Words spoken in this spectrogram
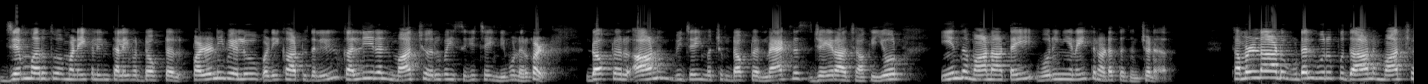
ஜெம் மருத்துவமனைகளின் தலைவர் டாக்டர் பழனிவேலு வழிகாட்டுதலில் கல்லீரல் மாற்று அறுவை சிகிச்சை நிபுணர்கள் டாக்டர் ஆனந்த் விஜய் மற்றும் டாக்டர் மேக்னஸ் ஜெயராஜ் ஆகியோர் இந்த மாநாட்டை ஒருங்கிணைத்து நடத்துகின்றனர். தமிழ்நாடு உடல் உறுப்பு தான மாற்று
